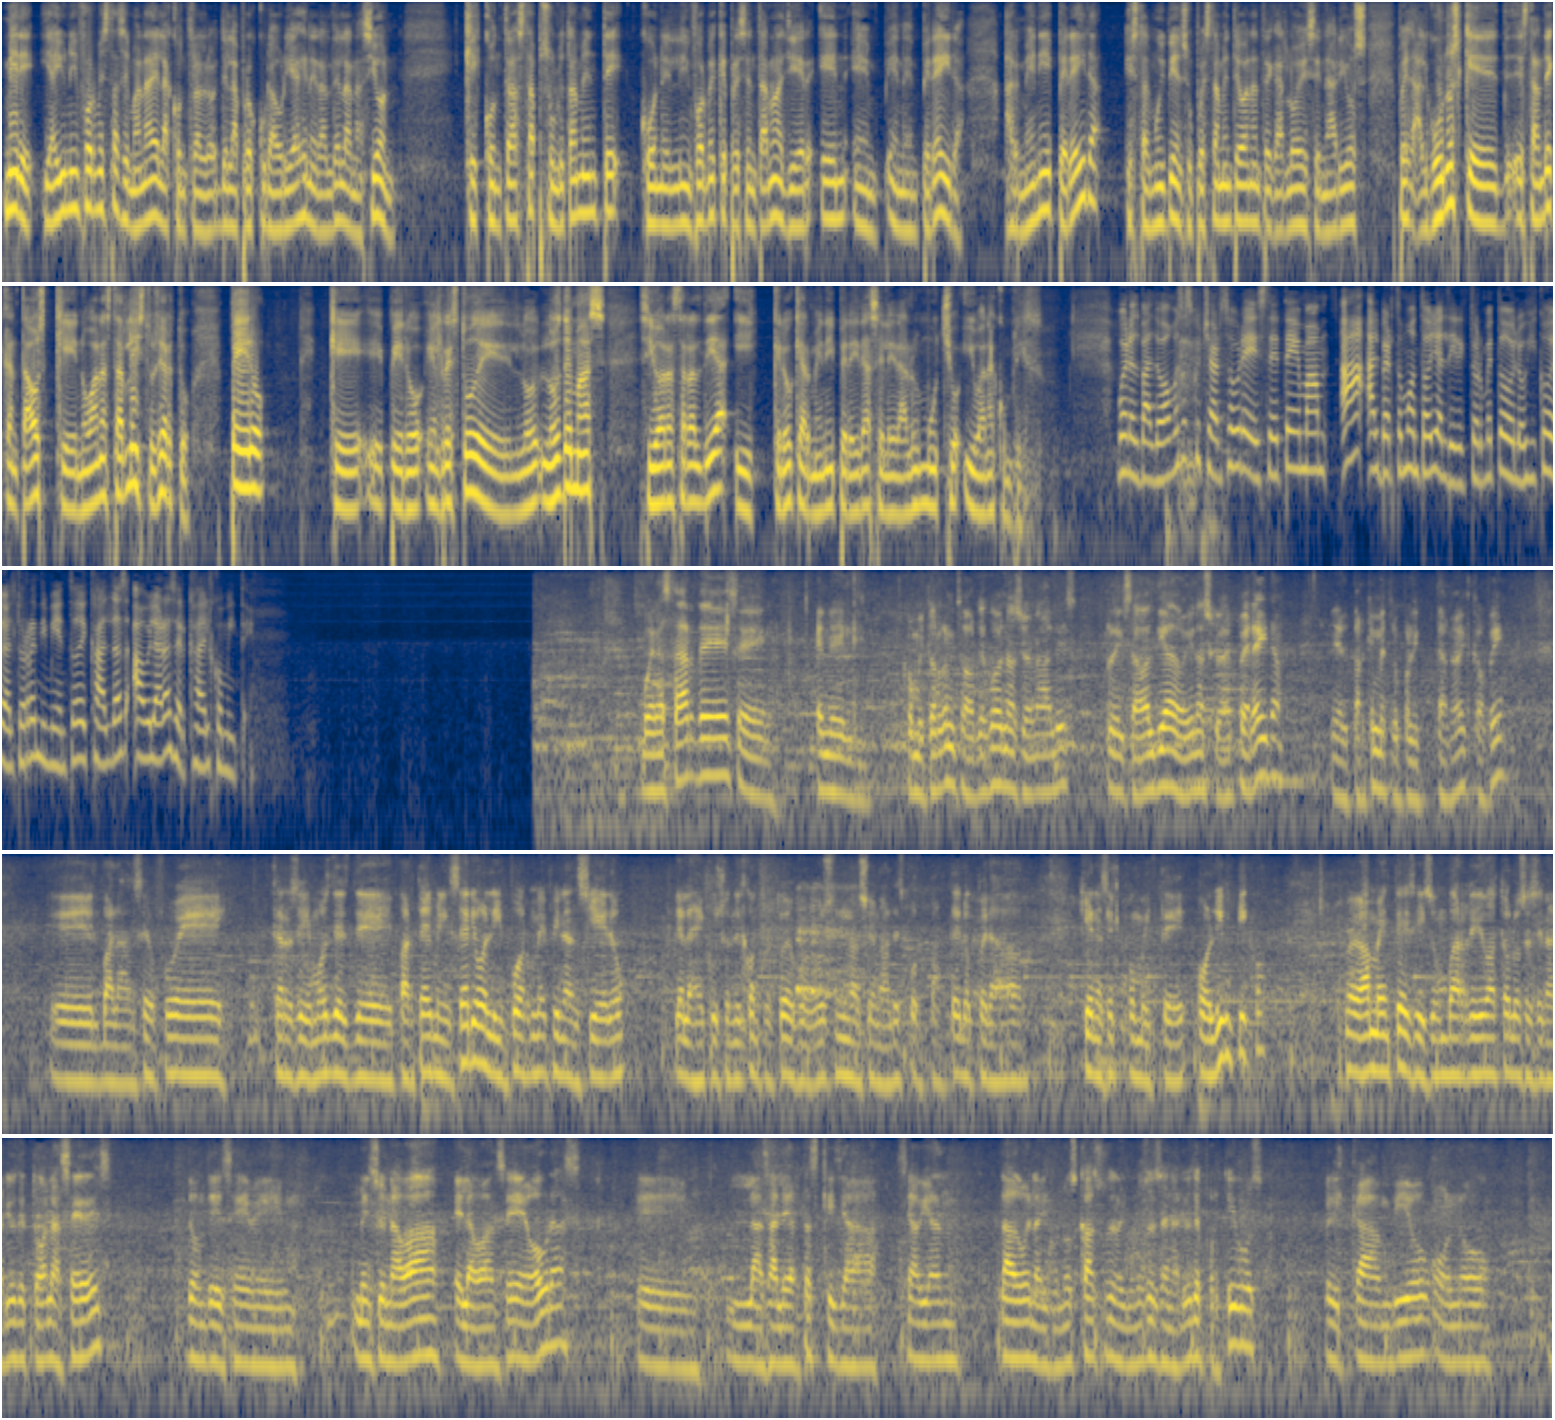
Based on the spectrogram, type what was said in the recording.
Mire, y hay un informe esta semana de la, de la Procuraduría General de la Nación que contrasta absolutamente con el informe que presentaron ayer en, en, Pereira. Armenia y Pereira están muy bien, supuestamente van a entregar los escenarios, pues algunos que están decantados que no van a estar listos, ¿cierto? Pero que eh, pero el resto de los demás sí van a estar al día y creo que Armenia y Pereira aceleraron mucho y van a cumplir. Bueno, Osvaldo, vamos a escuchar sobre este tema a Alberto Montoya, el director metodológico de alto rendimiento de Caldas, hablar acerca del comité. Buenas tardes. Eh, en el Comité Organizador de Juegos Nacionales, realizado el día de hoy en la ciudad de Pereira, en el Parque Metropolitano del Café. el balance fue que recibimos desde parte del Ministerio el informe financiero de la ejecución del contrato de Juegos Nacionales por parte del operador, quien es el Comité Olímpico. Nuevamente se hizo un barrido a todos los escenarios de todas las sedes, donde se mencionaba el avance de obras, eh, las alertas que ya se habían dado en algunos casos, en algunos escenarios deportivos, el cambio o no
